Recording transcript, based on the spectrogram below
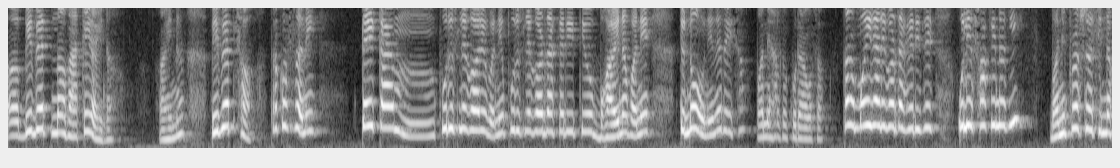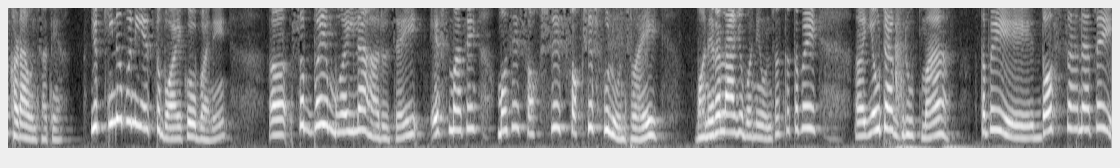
विभेद नभएकै होइन होइन? विभेद छ तर कस्तो छ नि त्यही काम पुरुषले गर्यो भने पुरुषले गर्दाखेरि त्यो भएन भने त्यो नहुने नै रहेछ भन्ने खालको कुरा आउँछ। तर महिलाले गर्दाखेरि चाहिँ उसले सकेन कि? भन्ने प्रश्न चिन्ह खडा हुन्छ त्यहाँ। यो किन पनि यस्तो भएको भने सबै महिलाहरू चाहिँ यसमा चाहिँ म चाहिँ सक्सेस सक्सेसफुल हुन्छु है भनेर लाग्यो भने हुन्छ नि त तपाईँ एउटा ग्रुपमा तपाईँ दसजना चाहिँ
